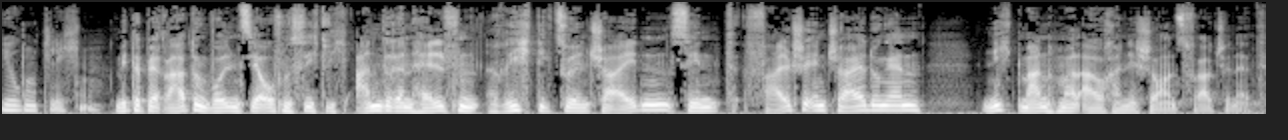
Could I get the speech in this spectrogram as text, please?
Jugendlichen. Mit der Beratung wollen Sie ja offensichtlich anderen helfen, richtig zu entscheiden. Sind falsche Entscheidungen nicht manchmal auch eine Chance, Frau Jeanette?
